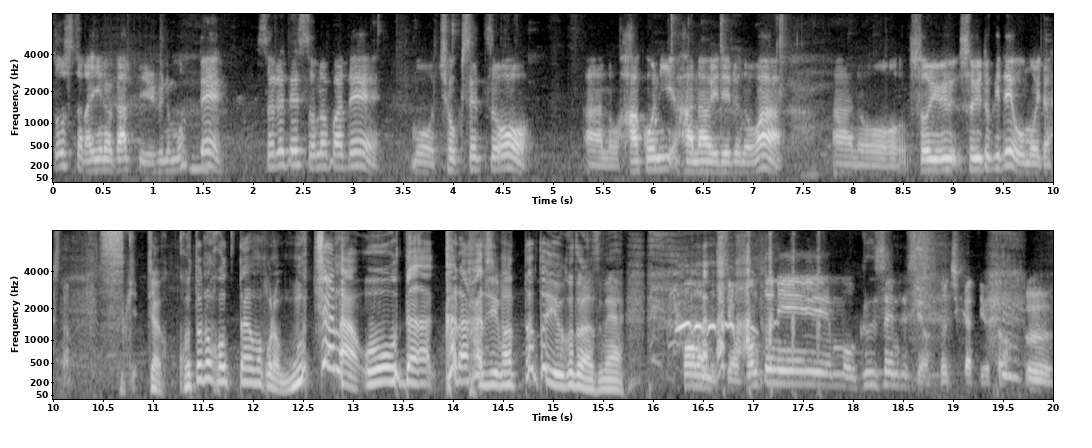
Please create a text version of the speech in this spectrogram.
どうしたらいいのかっていうふうに思ってそれでその場でもう直接をあの箱に花を入れるのはあのーそういうそういう時で思い出した。のすげえ。じゃあ事の発端はこの無茶なオーダーから始まったということなんですね。そうなんですよ。本当にもう偶然ですよ。どっちかっていうと。うん。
